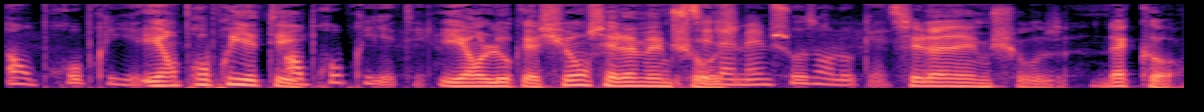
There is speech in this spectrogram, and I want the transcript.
En propriété. Et en propriété. En propriété. Et en location, c'est la même chose. C'est la même chose en location. C'est la même chose. D'accord.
